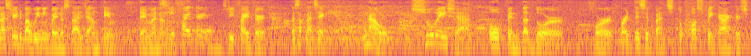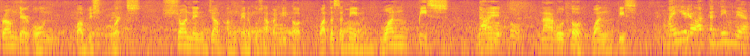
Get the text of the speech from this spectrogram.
last year 'di ba winning by nostalgia ang tem- tema ng Street Fighter eh. Street Fighter. That's a classic. Now, Shueisha opened the door for participants to cosplay characters from their own published works. Shonen Jump ang pinag-usapan dito. What does that mean? One Piece. Naruto. Naruto. One Piece. My Hero Academia,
